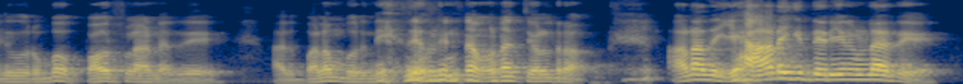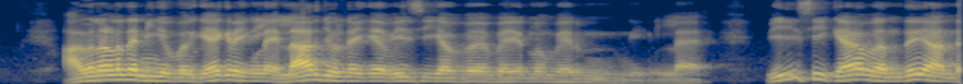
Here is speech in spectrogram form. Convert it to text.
இது ரொம்ப பவர்ஃபுல்லானது அது பலம் பொருந்தியது அப்படின்னு நம்மலாம் சொல்கிறோம் ஆனால் அந்த யானைக்கு தெரியணும்ல அது. அதனால தான் நீங்கள் இப்போ கேட்குறீங்களா எல்லாரும் சொல்கிறீங்க விசிகா பெயரணும் பெயர்னீங்கல்ல விசிகா வந்து அந்த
